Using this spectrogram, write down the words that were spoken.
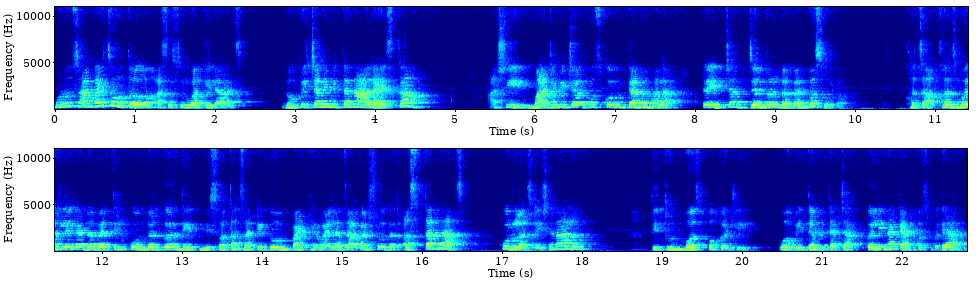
म्हणून सांगायचं होतं असं सुरुवातीलाच. नोकरीच्या निमित्तानं आला आहेस का? अशी माझी विचारपूस करून त्यानं मला ट्रेनच्या जनरल डब्यात बसवलं. खचाखच भरलेल्या डब्यातील कोंदट गर्दीत मी स्वतःसाठी दोन पाय ठेवायला जागा शोधत असतानाच कुर्ला स्टेशन आलं. तिथून बस पकडली व विद्यापीठाच्या कलिना कॅम्पसमध्ये आलो.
